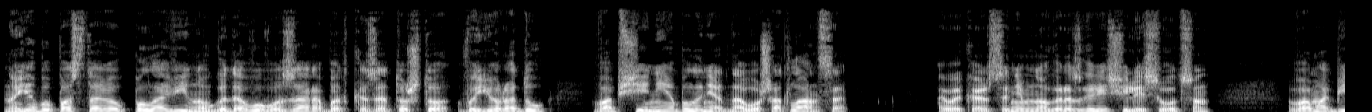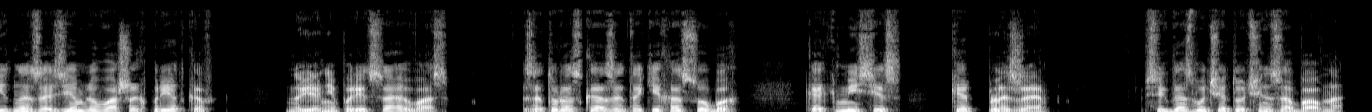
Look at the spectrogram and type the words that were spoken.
но я бы поставил половину годового заработка за то, что в ее роду вообще не было ни одного шотландца. Вы, кажется, немного разгорячились, Уотсон. Вам обидно за землю ваших предков, но я не порицаю вас. Зато рассказы о таких особых, как миссис Кепплеже, всегда звучат очень забавно.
